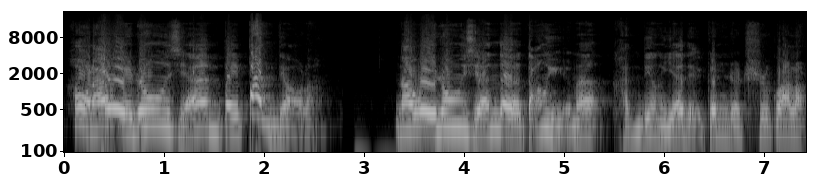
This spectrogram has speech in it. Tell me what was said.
后来魏忠贤被办掉了，那魏忠贤的党羽们肯定也得跟着吃瓜烙。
